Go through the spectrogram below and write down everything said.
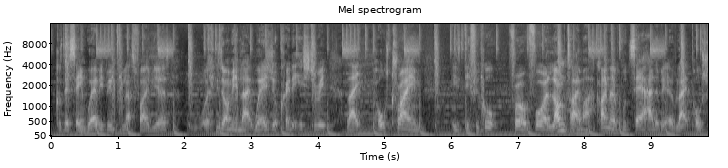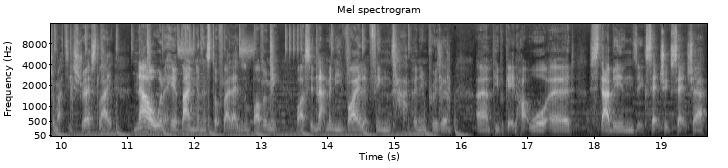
because they're saying, where have you been for the last five years? you know what I mean? Like, where's your credit history? Like, post crime, is difficult. For for a long time, I kind of would say I had a bit of like post-traumatic stress. Like now, when I hear banging and stuff like that, it doesn't bother me. But I've seen that many violent things happen in prison. Um, people getting hot watered, stabbings, etc., etc.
